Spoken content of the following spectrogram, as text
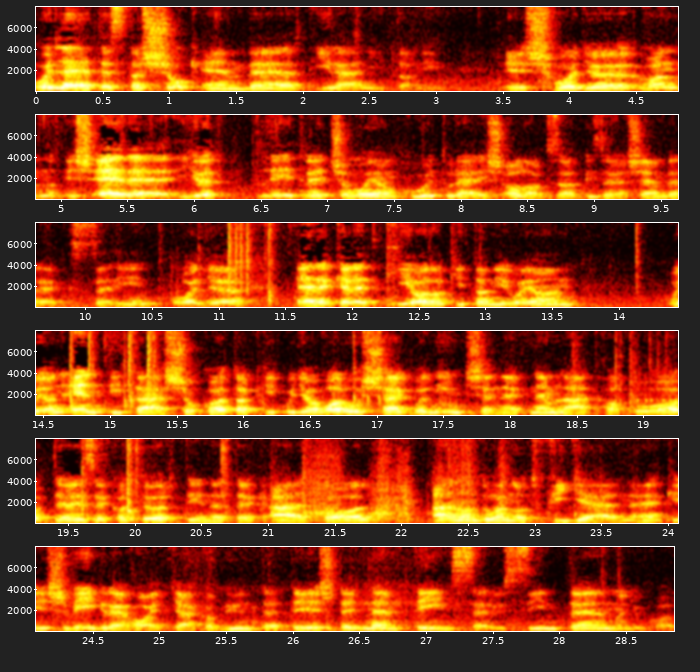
hogy lehet ezt a sok embert irányítani. És hogy van, és erre jött létre egy csomó olyan kulturális alakzat bizonyos emberek szerint, hogy erre kellett kialakítani olyan, olyan entitásokat, akik ugye a valóságban nincsenek, nem láthatóak, de ezek a történetek által állandóan ott figyelnek, és végrehajtják a büntetést egy nem tényszerű szinten, mondjuk a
